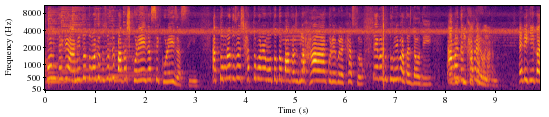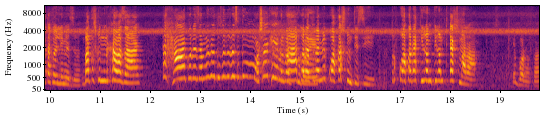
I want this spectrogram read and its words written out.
তখন থেকে আমি তো তোমাকে দুজনকে বাতাস করেই যাচ্ছি করেই যাচ্ছি। আর তোমরা দুজন স্বার্থপরের মতো তো বাতাসগুলো হা করে করে খাচ্ছ। তো এবার তো তুমি বাতাস দাও দি। আমাদের কথা খাটাইও না। এটি কি কথা কইলি মেজো? বাতাস কোনদিন খাওয়া যায়? তা হা করে যেমন করে দুজনে রয়েছে তুমি মশা খেয়ে হ্যাঁ একটু করে। তোর আমি কথা শুনতেছি। তোর কথাটা কিরম কিরম ঠেস মারা। এ বড় আপা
